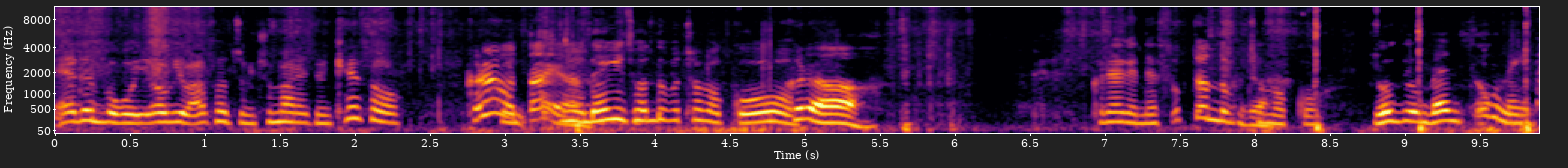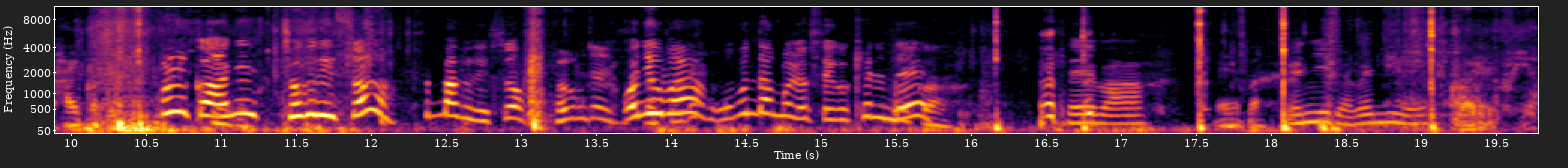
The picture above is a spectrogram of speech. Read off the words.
애들 보고 여기 와서 좀 주말에 좀 캐서 그래 그 냉이 전도 부쳐 먹고 그래. 그래야겠네 쑥전도 부쳐 그래. 먹고 여기 맨 쏙 냉이 다 있거든. 그러니까 아니 저기도 있어. 한방에도 있어. 언니 이거 봐. 5분도 안 걸렸어 이거 캐는데. 그러니까. 대박. 대박. 웬일이야 웬일 아이고야.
